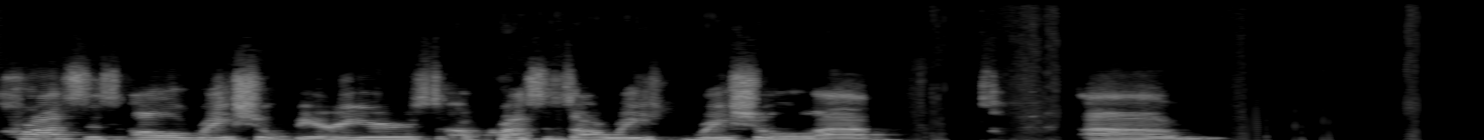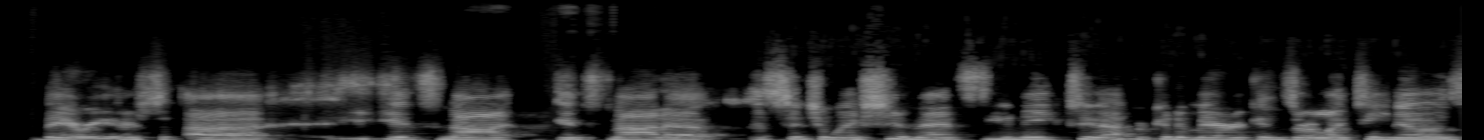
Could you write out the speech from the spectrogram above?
crosses all racial barriers or crosses all ra- racial uh, um, barriers. Uh, it's not it's not a, a situation that's unique to African Americans or Latinos.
